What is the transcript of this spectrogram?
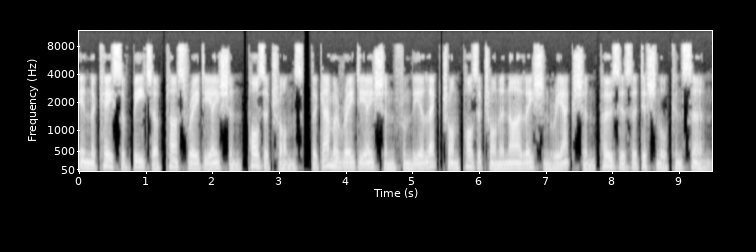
In the case of beta plus radiation positrons, the gamma radiation from the electron-positron annihilation reaction poses additional concern.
